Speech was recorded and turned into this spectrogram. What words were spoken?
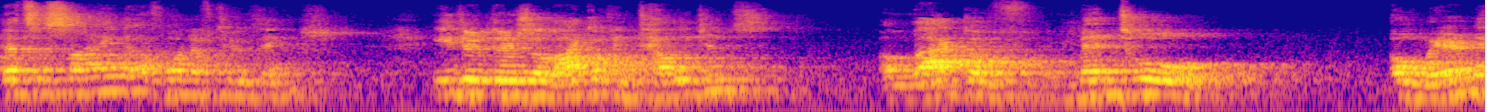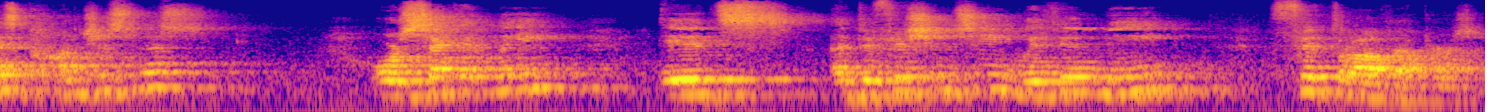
that's a sign of one of two things. Either there's a lack of intelligence, a lack of mental awareness, consciousness, or secondly, it's a deficiency within the fitrah of that person.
